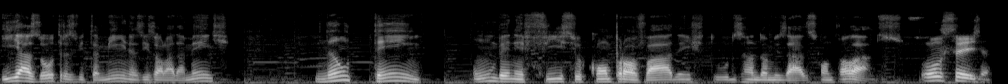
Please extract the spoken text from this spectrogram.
e as outras vitaminas isoladamente, não tem um benefício comprovado em estudos randomizados controlados. Ou seja,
